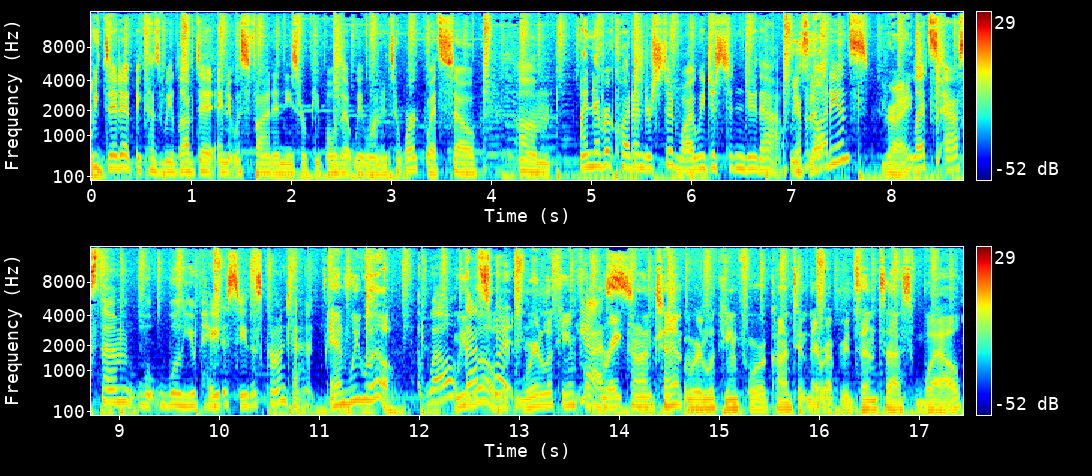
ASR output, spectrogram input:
We did it because we loved it and it was fun and these were people that we wanted to work with. So um, I never quite understood why we just didn't do that. We Is have an that- audience. Right. Let's ask them, "W- will you pay to see this content? and we will. Well, We that's will. what We're, we're looking for Yes. great content. We're looking for content that represents us well,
